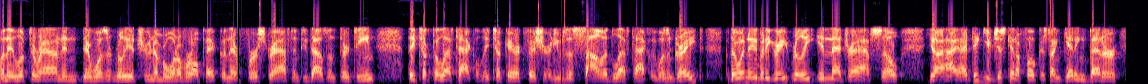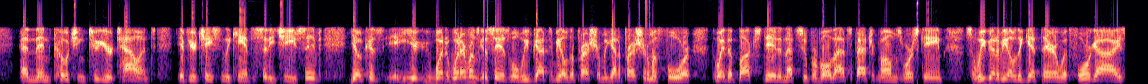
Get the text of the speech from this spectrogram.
when they looked around and there wasn't really a true number one overall pick in their first draft in 2013, they took the left tackle. They took Eric Fisher, and he was a solid left tackle. He wasn't great, but there wasn't anybody great really in that draft. So, you know, I, I think you've just got to focus on getting better and then coaching to your talent if you're chasing the Kansas City Chiefs. If you know, because what what everyone's going to say is, well, we've got to be able to pressure them. We got to pressure them with four, the way the Bucs did in that Super Bowl. That's Patrick Mahomes' worst game. So we've got to be able to get there with four guys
